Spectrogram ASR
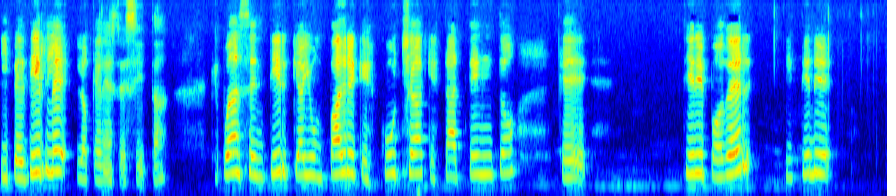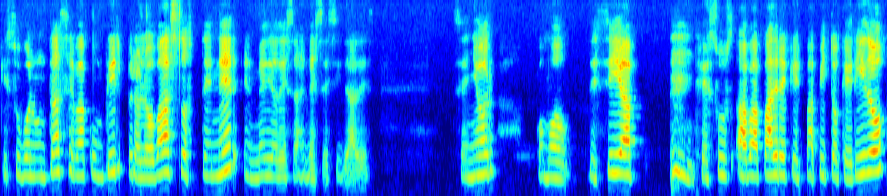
y pedirle lo que necesita. Que puedan sentir que hay un Padre que escucha, que está atento, que tiene poder y tiene que su voluntad se va a cumplir, pero lo va a sostener en medio de esas necesidades. Señor, como decía Jesús, Abba Padre, que es papito querido,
